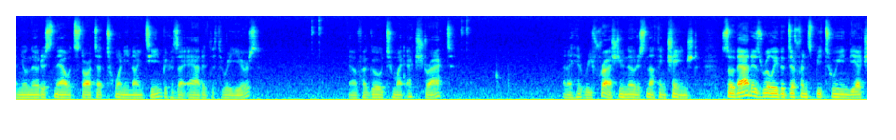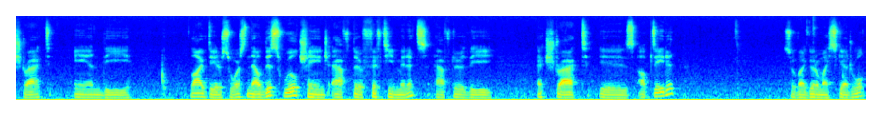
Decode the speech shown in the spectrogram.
and you'll notice now it starts at 2019 because I added the three years. Now if I go to my extract and I hit refresh you notice nothing changed. So that is really the difference between the extract and the live data source. Now this will change after 15 minutes after the extract is updated. So if I go to my schedule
